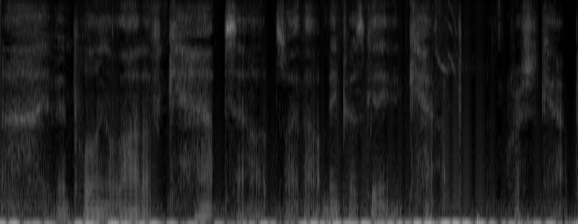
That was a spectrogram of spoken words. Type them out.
I've been pulling a lot of caps out, so I thought maybe I was getting a cap, a crushed cap.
